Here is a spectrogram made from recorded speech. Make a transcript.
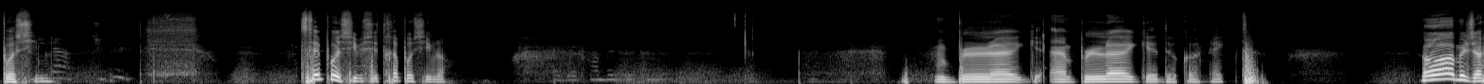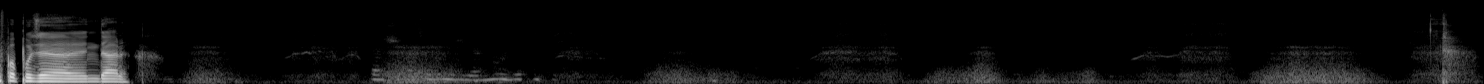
possible. C'est possible, c'est très possible. Blog, un blog de connect. Oh, mais j'arrive pas à poser un- une dalle. Putain, je sais pas ce que j'ai, mais j'ai la boule défoncée.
